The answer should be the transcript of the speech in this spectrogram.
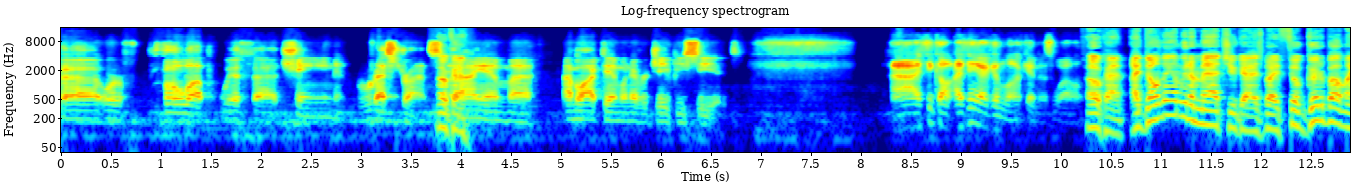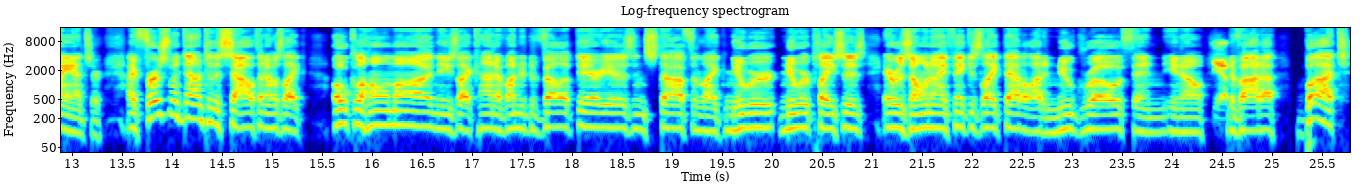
uh, or full up with uh, chain restaurants? Okay. And I am uh, I'm locked in whenever JPC is. I think I'll, I think I can lock in as well. Okay. I don't think I'm going to match you guys, but I feel good about my answer. I first went down to the south and I was like Oklahoma and these like kind of underdeveloped areas and stuff and like newer newer places. Arizona I think is like that, a lot of new growth and, you know, Yep. Nevada. But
